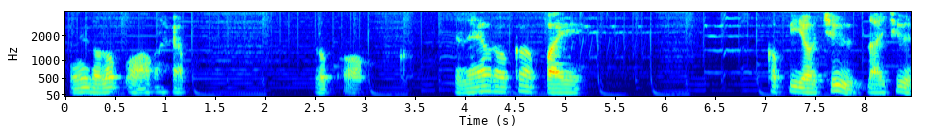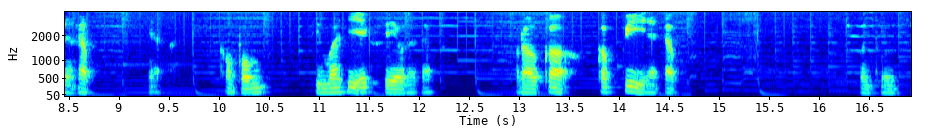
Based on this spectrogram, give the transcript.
ตรงนี้เราลบออกนะครับ ลบออก เสร็จแล้วเราก็ไป copy เอาชื่อรายชื่อนะครับเนี่ยของผมพิมพ์ไว้ที่ Excel นะครับ เราก็ copy นะครับ Ctrl C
